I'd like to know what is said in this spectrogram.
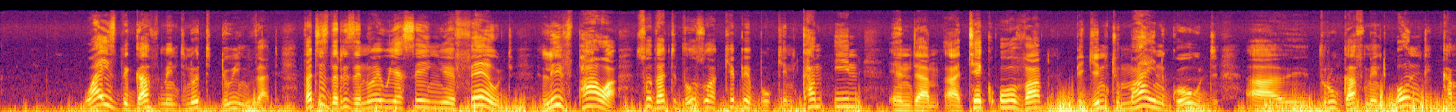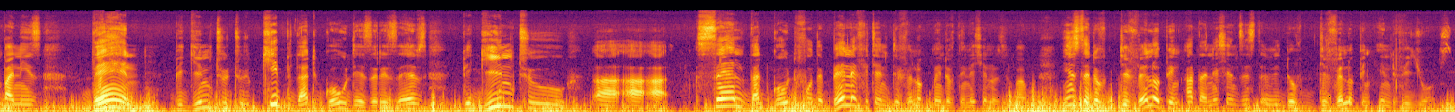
why is the government not doing that? That is the reason why we are saying you have failed. Leave power so that those who are capable can come in and um, uh, take over begin to mine gold uh, through government owned companies then begin to, to keep that gold as reserves begin to uh, uh, uh, sell that gold for the benefit and development of the nation of zimbabwe instead of developing other nations instead of developing individuals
